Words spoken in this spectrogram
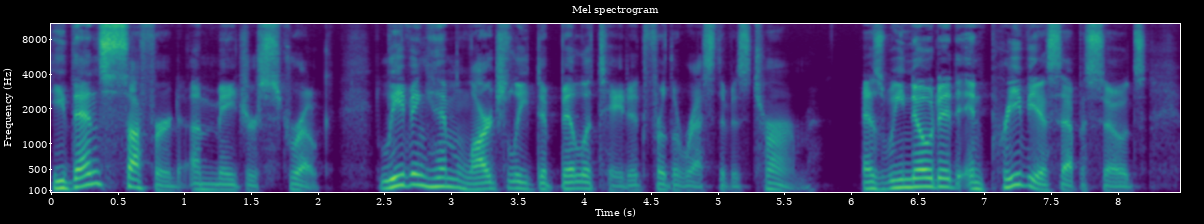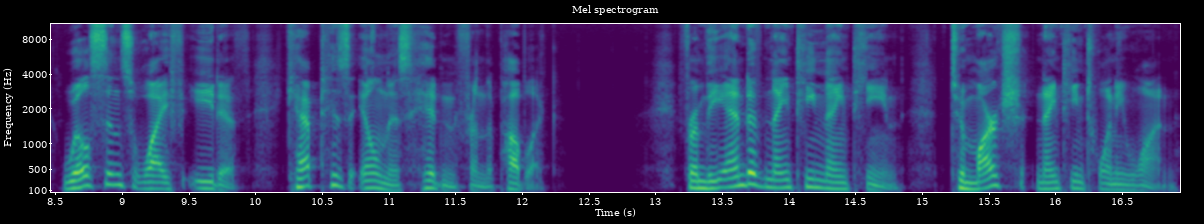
He then suffered a major stroke, leaving him largely debilitated for the rest of his term. As we noted in previous episodes, Wilson's wife Edith kept his illness hidden from the public. From the end of 1919 to March 1921,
